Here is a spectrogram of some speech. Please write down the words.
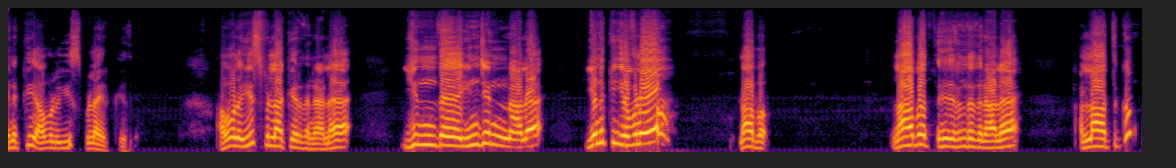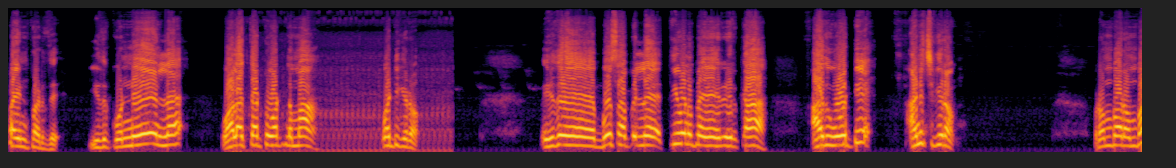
எனக்கு அவ்வளோ யூஸ்ஃபுல்லாக இருக்குது. அவ்வளோ யூஸ்ஃபுல்லாக இருக்கிறதுனால இந்த இன்ஜின்னால எனக்கு எவ்வளோ லாபம்? லாபம் இருந்ததுனால எல்லாத்துக்கும் பயன்படுது. இதுக்கு ஒன்றே இல்லை வலை தட்டு ஓட்டணுமா? ஓட்டிக்கிறோம். இது பூசா பில்லு தீவன பயிர் இருக்கா? அது ஓட்டி அணிச்சிக்கிறோம் ரொம்ப ரொம்ப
